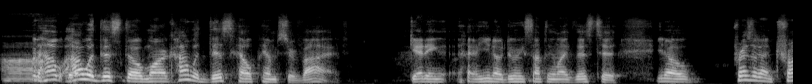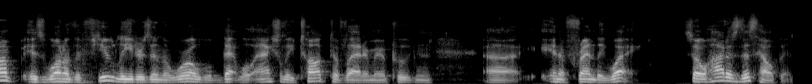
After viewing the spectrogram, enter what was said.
Uh, but how, how would this though, Mark? How would this help him survive? Getting, you know, doing something like this to, you know, President Trump is one of the few leaders in the world that will actually talk to Vladimir Putin uh, in a friendly way. So how does this help him?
